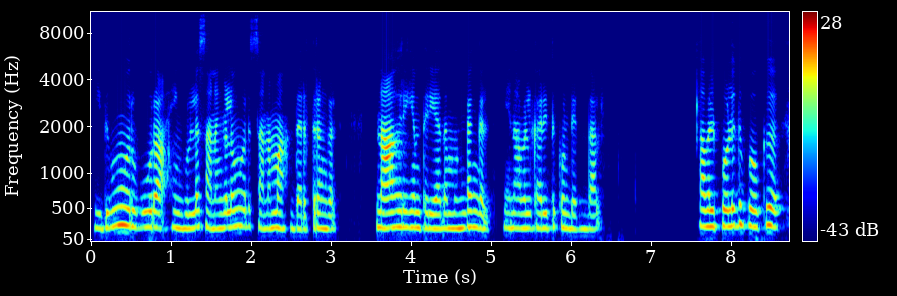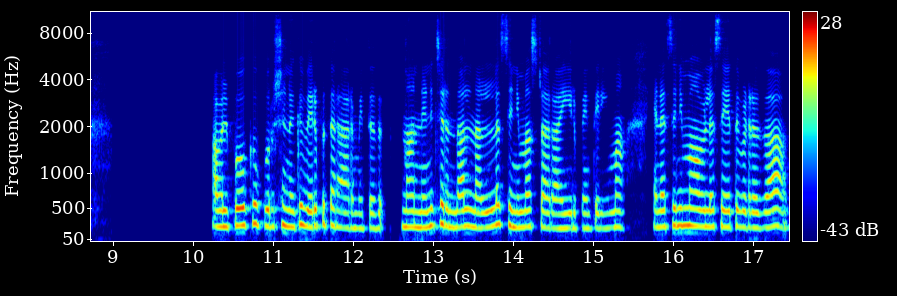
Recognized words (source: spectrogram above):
இதுவும் ஒரு ஊரா? இங்குள்ள சனங்களும் ஒரு சனமா? தரித்திரங்கள். நாகரிகம் தெரியாத முண்டங்கள். என அவள் கரித்து கொண்டிருந்தாள். அவள் பொழுதுபோக்கு அவள் போக்கு புருஷனுக்கு வெறுப்பு தர ஆரம்பித்தது. நான் நினைச்சிருந்தால் நல்ல சினிமா ஸ்டார் ஆகியிருப்பேன் தெரியுமா? என்னை சினிமாவில் சேர்த்து விடுறதா?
